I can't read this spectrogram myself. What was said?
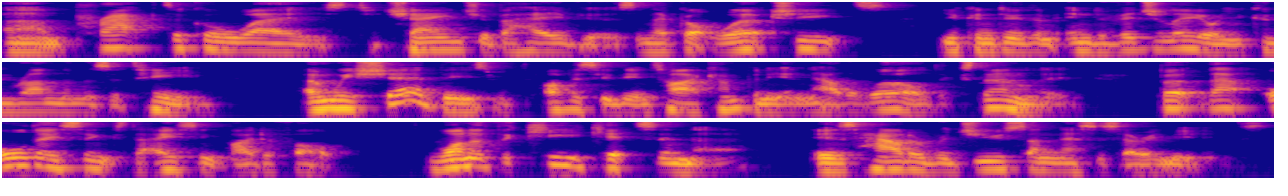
um, practical ways to change your behaviors. And they've got worksheets. You can do them individually or you can run them as a team. And we shared these with obviously the entire company and now the world externally. But that all day syncs to async by default. One of the key kits in there is how to reduce unnecessary meetings.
